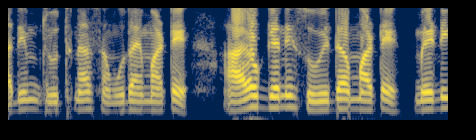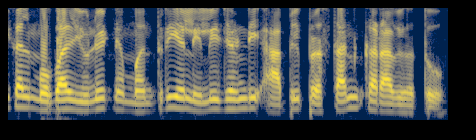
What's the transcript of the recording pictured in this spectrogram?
આદિમ જૂથના સમુદાય માટે આરોગ્યની સુવિધા માટે મેડિકલ મોબાઈલ યુનિટને મંત્રીએ લીલી ઝંડી આપી પ્રસ્થાન કરાવ્યું હતું.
